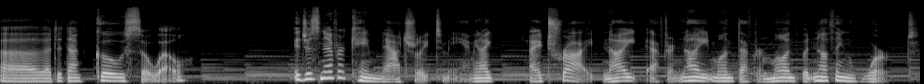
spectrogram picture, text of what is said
uh, that did not go so well. It just never came naturally to me. I mean, I I tried night after night, month after month, but nothing worked.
